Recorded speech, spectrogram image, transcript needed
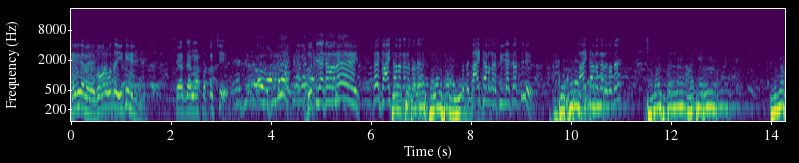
হেরি যাবে গোবর কথা ইতি হেরি এবার যা নটপট করছে। ধরতে যাইতে হবে কেন? এই? এই গাই থাকবে কেন তোদের? তোদের গাই থাকবে কেন? ফিরে যাইতে পারছি গাই থাকবে কেন তোদের? সমাজ কল্যাণ আঠেরো এবং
